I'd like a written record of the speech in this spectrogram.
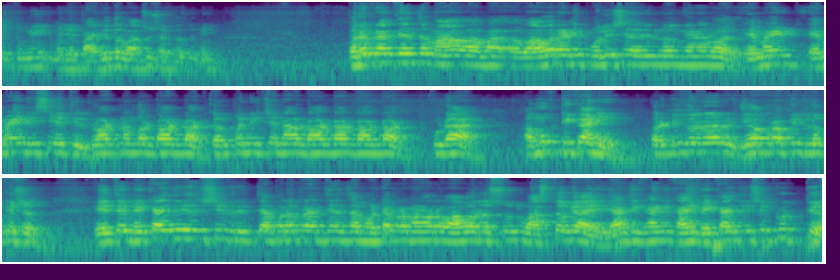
तर तुम्ही म्हणजे पाहिजे तर वाचू शकता तुम्ही. परप्रांतीयांचा मा- वावर आणि पोलीस नोंद घेण्याबाबत M I M I D C येथील प्लॉट नंबर डॉट डॉट कंपनीचे नाव dot dot dot dot Kudal अमुक ठिकाणी पर्टिक्युलर जिओग्राफिक लोकेशन येथे बेकायदेशीररित्या परप्रांतीयांचा मोठ्या प्रमाणावर वावर असून वास्तव्य आहे. या ठिकाणी काही बेकायदेशीर कृत्य.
